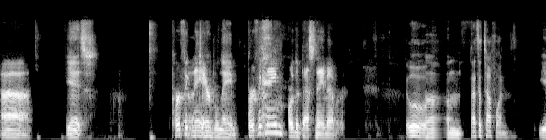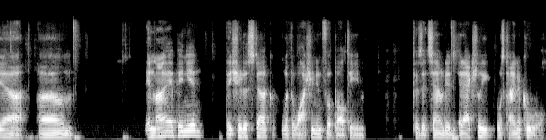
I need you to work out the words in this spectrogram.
Ah, yes. perfect Uh, name Terrible name. perfect name or the best name ever Ooh, Um, that's a tough one. Yeah. Um in my opinion, they should have stuck with the Washington football team because it sounded it actually was kind of cool.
